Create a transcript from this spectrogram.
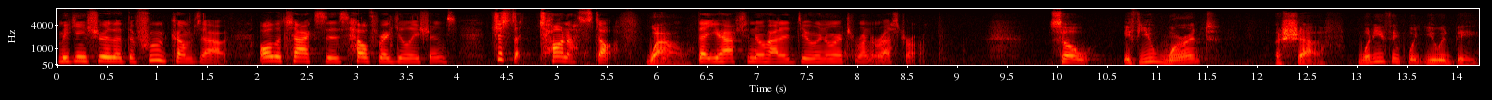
making sure that the food comes out, all the taxes, health regulations, just a ton of stuff Wow. that you have to know how to do in order to run a restaurant. So, if you weren't a chef, what do you think what you would be?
